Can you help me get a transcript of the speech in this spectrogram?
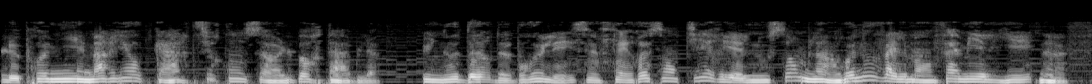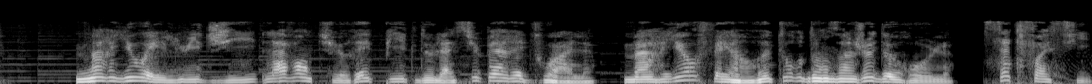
Le premier Mario Kart sur console portable. Une odeur de brûlé se fait ressentir et elle nous semble un renouvellement familier 9. Mario et Luigi, l'aventure épique de la super étoile. Mario fait un retour dans un jeu de rôle. Cette fois-ci,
